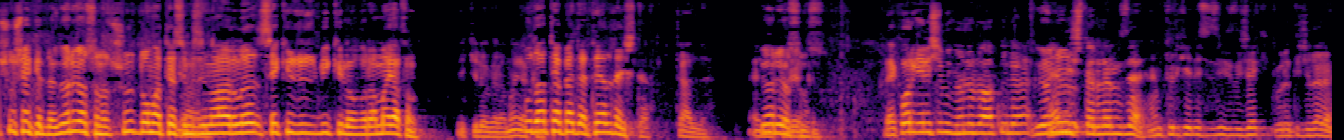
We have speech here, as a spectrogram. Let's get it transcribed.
Şu şekilde görüyorsunuz şu domatesimizin ağırlığı 801 kilograma yakın. 1 kilograma yakın. Bu da tepede telde işte. telde. En Görüyorsunuz. Rekor gelişimi gönül rahatlığıyla hem Gönül- müşterilerimize hem Türkiye'de sizi izleyecek üreticilere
